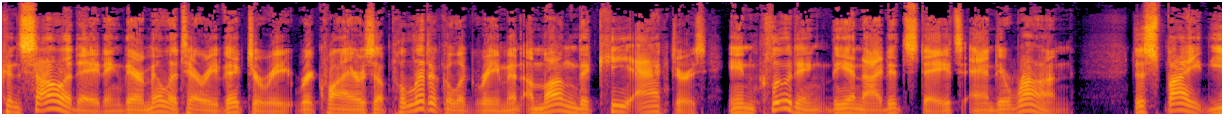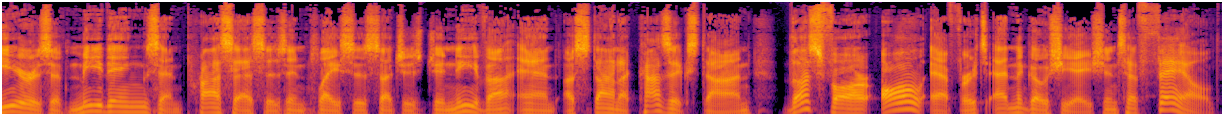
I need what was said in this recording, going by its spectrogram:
Consolidating their military victory requires a political agreement among the key actors, including the United States and Iran. Despite years of meetings and processes in places such as Geneva and Astana, Kazakhstan, thus far all efforts at negotiations have failed.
